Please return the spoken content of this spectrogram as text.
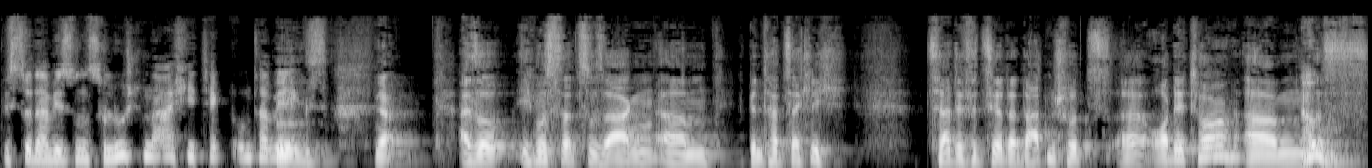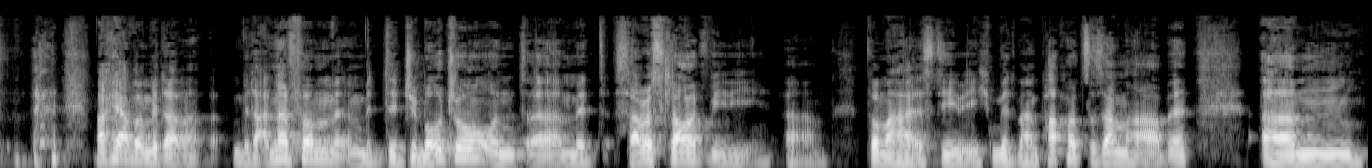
Bist du da wie so ein Solution Architekt unterwegs? Mhm. Ja, also ich muss dazu sagen, ähm, ich bin tatsächlich zertifizierter Datenschutz-Auditor. Äh, ähm, oh. Das mache ich aber mit der, mit der anderen Firma, mit Digimojo und äh, mit Cyrus Cloud, wie die äh, Firma heißt, die ich mit meinem Partner zusammen habe. Ähm,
